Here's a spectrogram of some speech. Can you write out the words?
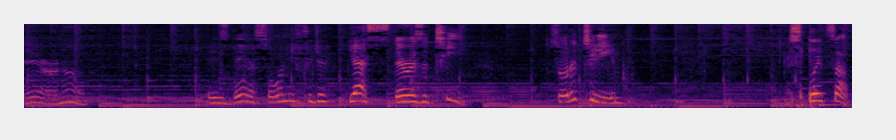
there. No. It is there. So let me figure. Yes, there is a T. So the T splits up.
